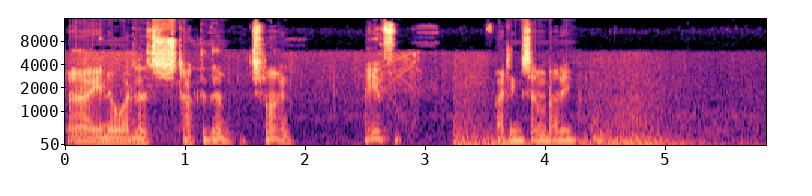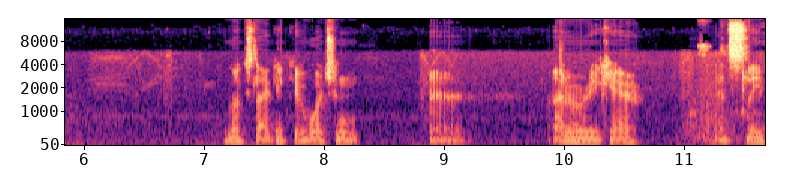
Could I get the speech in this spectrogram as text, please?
Ah, you know what? Let's just talk to them. It's fine. Are you f- fighting somebody? Looks like it. You're watching. Uh, I don't really care. Let's sleep.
